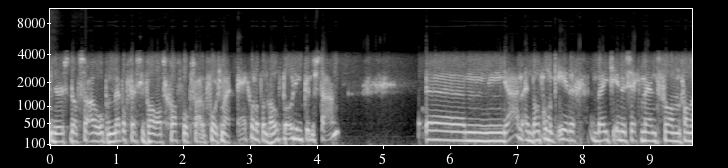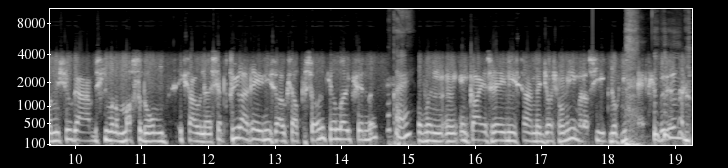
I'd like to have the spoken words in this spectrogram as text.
Dus dat zou op een metalfestival als Graspop zou ik volgens mij echt wel op een hoofdpodium kunnen staan. Ehm, ja, en, en dan kom ik eerder een beetje in een segment van, van de Meshuggah, misschien wel een Mastodon. Ik zou een eh, Sepultura-reunie zou ik zelf persoonlijk heel leuk vinden. Oké. Of een, een, een Kaius-reunie samen met Josh Homme, maar dat zie ik nog niet echt gebeuren.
